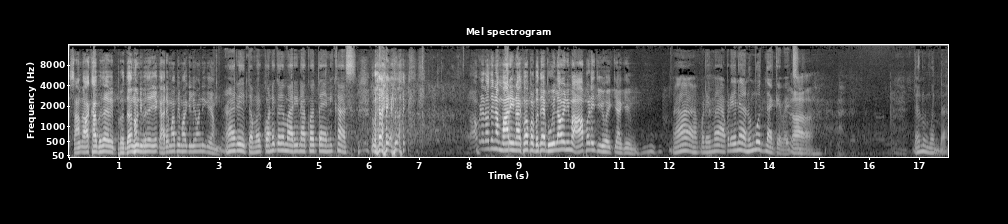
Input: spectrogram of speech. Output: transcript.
સામે આખા બધા પ્રધાનોની બધા એક હારે માફી માંગી લેવાની કે એમ? અરે તમારે કોને કોને મારી નાખવા હતા એની ખાસ? આપણે તો તેને મારી નાખવા પણ બધા બોલ્યા હોય ને એમાં આ પડી ગઈ હોય ક્યાંક એમ. હા પણ એમાં આપણે એને અનુમોદના કહેવાય છે. હા. અનુમોદના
